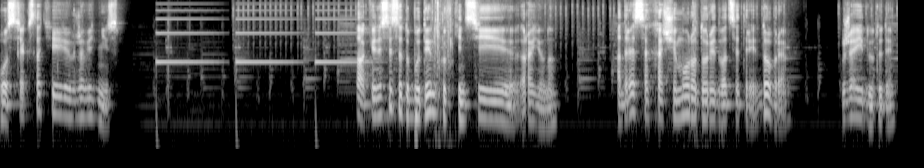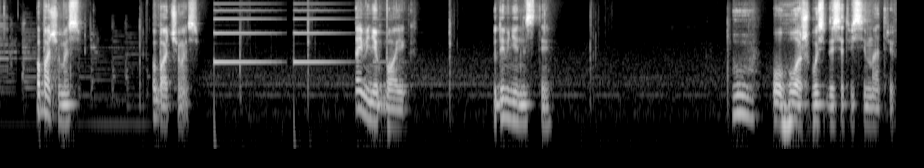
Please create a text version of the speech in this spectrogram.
Ось, я, кстати, вже відніс. Так, віднесися до будинку в кінці району. Адреса Хашіморо Дори 23. Добре. Вже йду туди. Побачимось. Побачимось. Дай мені байк. Куди мені нести? Ого, аж 88 метрів.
